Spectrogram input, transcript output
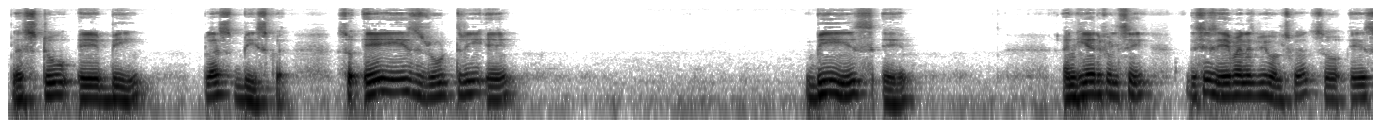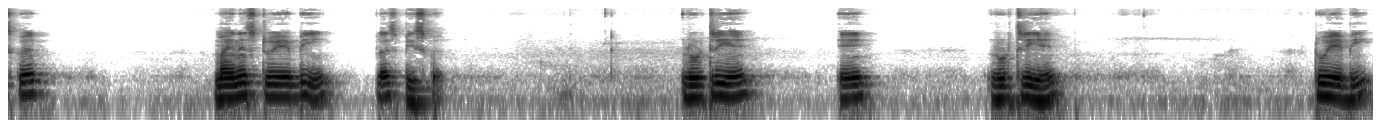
plus 2ab plus b square. So a is root 3a b is a. And here if you'll see this is a minus b whole square. So a square minus 2ab plus b square. Root 3a, a, root 3a, 2ab,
